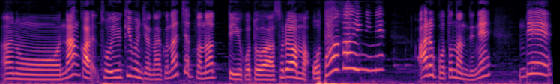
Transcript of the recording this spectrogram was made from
あのー、なんかそういう気分じゃなくなっちゃったなっていうことは、それはまあ、お互いにね、あることなんでね。で、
